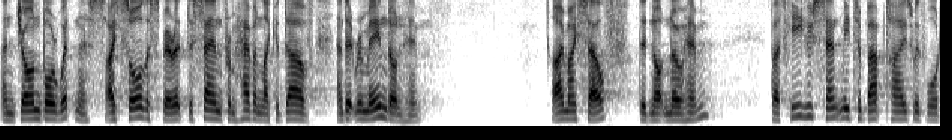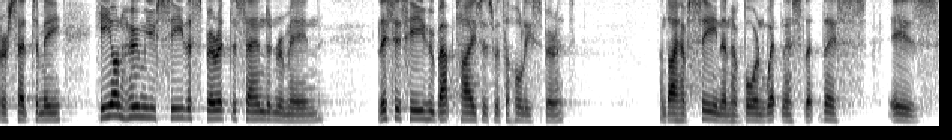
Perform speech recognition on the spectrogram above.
And John bore witness. I saw the Spirit descend from heaven like a dove, and it remained on him. I myself did not know him, but he who sent me to baptize with water said to me, he on whom you see the Spirit descend and remain, this is he who baptizes with the Holy Spirit. And I have seen and have borne witness that this is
